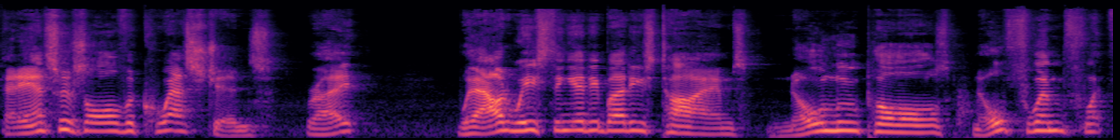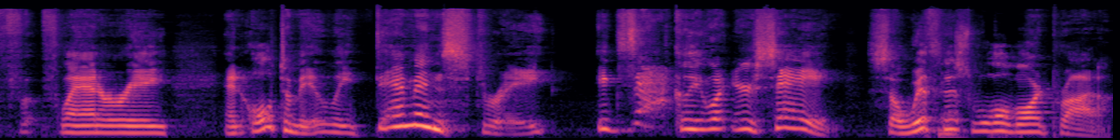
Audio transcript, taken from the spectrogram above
that answers all the questions, right? Without wasting anybody's times, no loopholes, no flim fl- flannery, and ultimately demonstrate exactly what you're saying. So with this Walmart product,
